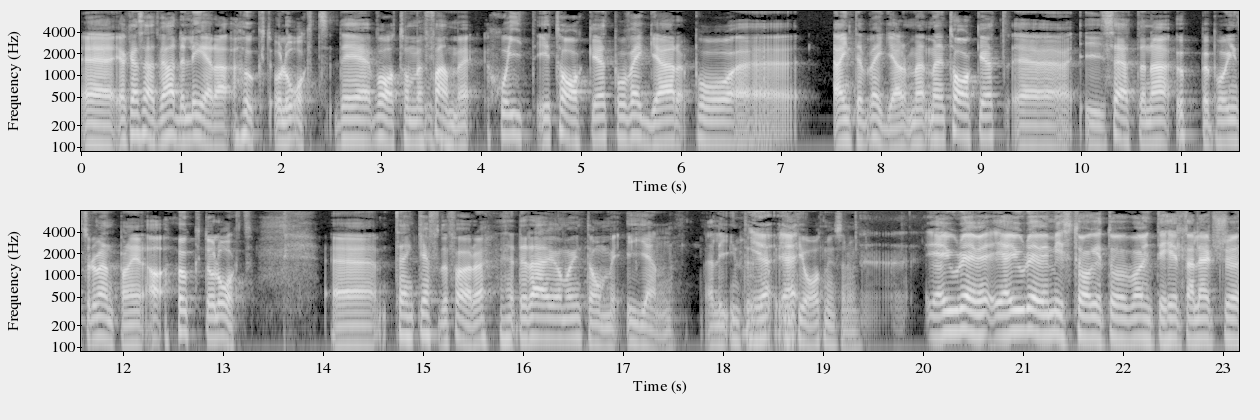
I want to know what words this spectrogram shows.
Eh, jag kan säga att vi hade lera högt och lågt. Det var mig fan med skit i taket, på väggar, på... Eh, ja, inte väggar, men, men taket, eh, i sätena, uppe på instrumentpanelen. Ja, högt och lågt. Eh, tänk efter före. Det där gör man ju inte om igen. Eller inte, Ja, ja. inte jag åtminstone. Jag gjorde, även, jag gjorde även misstaget och var inte helt alert så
